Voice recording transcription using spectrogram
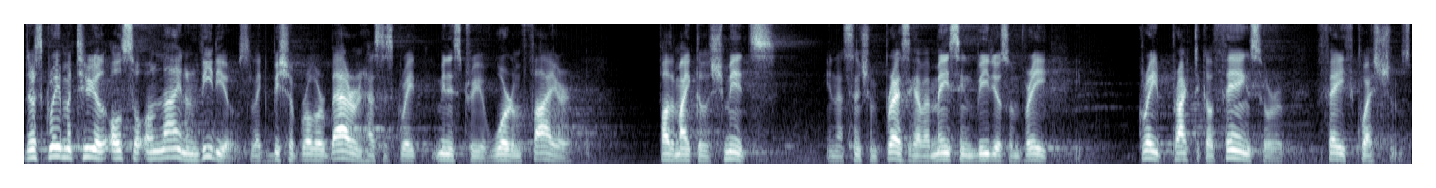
there's great material also online on videos, like Bishop Robert Barron has this great ministry of Word on Fire. Father Michael Schmitz in Ascension Press, they have amazing videos on very great practical things or faith questions.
